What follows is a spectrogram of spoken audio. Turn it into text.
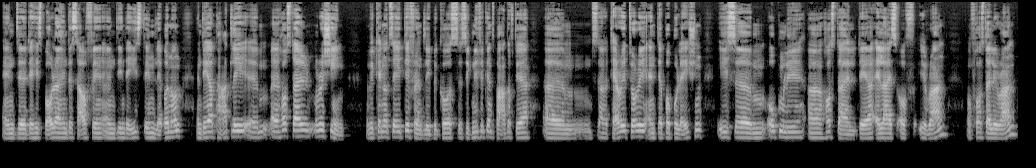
and uh, the Hezbollah in the south and in the east in Lebanon, and they are partly um, a hostile regime. We cannot say it differently because a significant part of their um, uh, territory and their population is um, openly uh, hostile. They are allies of Iran, of hostile Iran.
